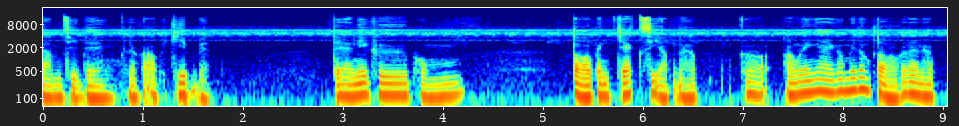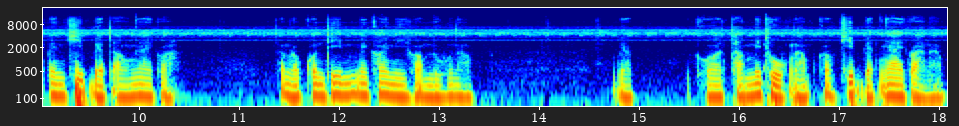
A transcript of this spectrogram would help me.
ดำสีแดง แล้วก็เอาไปคีบแบตแต่อันนี้คือผมต่อเป็นแจ็คเสียบนะครับ ก็เอาง่ายๆ ก็ไม่ต้องต่อก็ได้นะครับ เป็นคีบแบตเอาง่ายกว่าสำหรับคนที่ไม่ค่อยมีความรู้นะครับ แบบกลัวทำไม่ถูกนะครับ ก็คีบแบตง่ายกว่านะครับ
